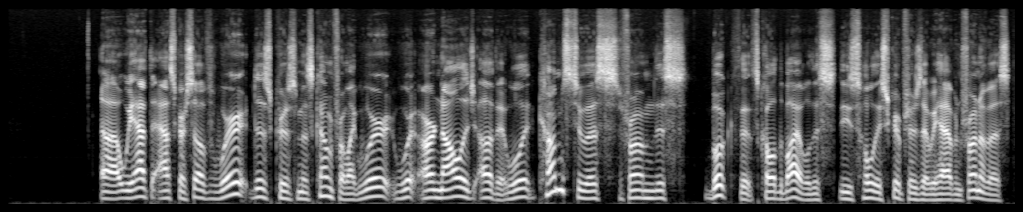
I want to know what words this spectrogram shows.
uh, we have to ask ourselves, where does Christmas come from? Like, where, where our knowledge of it? Well, it comes to us from this book that's called the Bible. This these holy scriptures that we have in front of us.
